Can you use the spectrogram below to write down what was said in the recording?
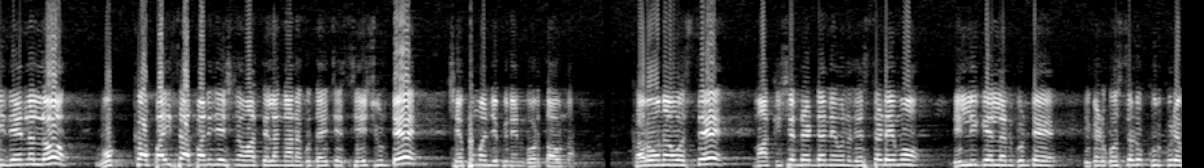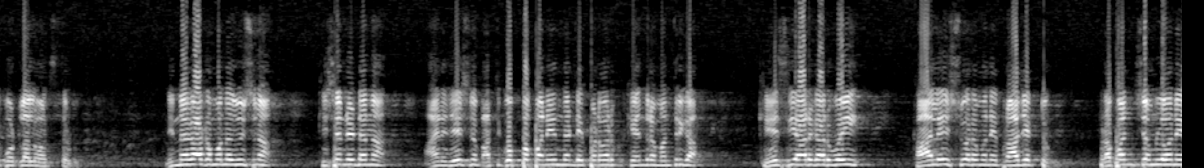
ఐదేళ్ళలో ఒక్క పైసా పని చేసిన మా తెలంగాణకు దయచేసి చేసి ఉంటే చెప్పమని చెప్పి నేను కోరుతా ఉన్నా. కరోనా వస్తే మా కిషన్ రెడ్డి అని ఏమైనా తెస్తాడేమో ఢిల్లీకి వెళ్ళనుకుంటే ఇక్కడికి వస్తాడు కుర్కురే పొట్లాలు వంచుతాడు. నిన్నగాక మొన్న చూసిన కిషన్ రెడ్డి అన్న ఆయన చేసిన అతి గొప్ప పని ఏంటంటే ఇప్పటివరకు కేంద్ర మంత్రిగా కేసీఆర్ గారు పోయి కాళేశ్వరం అనే ప్రాజెక్టు ప్రపంచంలోనే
